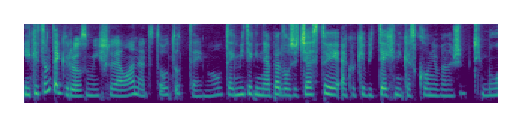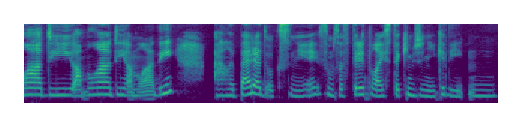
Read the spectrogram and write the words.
ja keď som tak rozmýšľala nad touto témou, tak mi tak napadlo, že často je ako keby technika skloňovaná, že tí mladí a mladí a mladí, ale paradoxne som sa stretla aj s takým, že niekedy mm,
